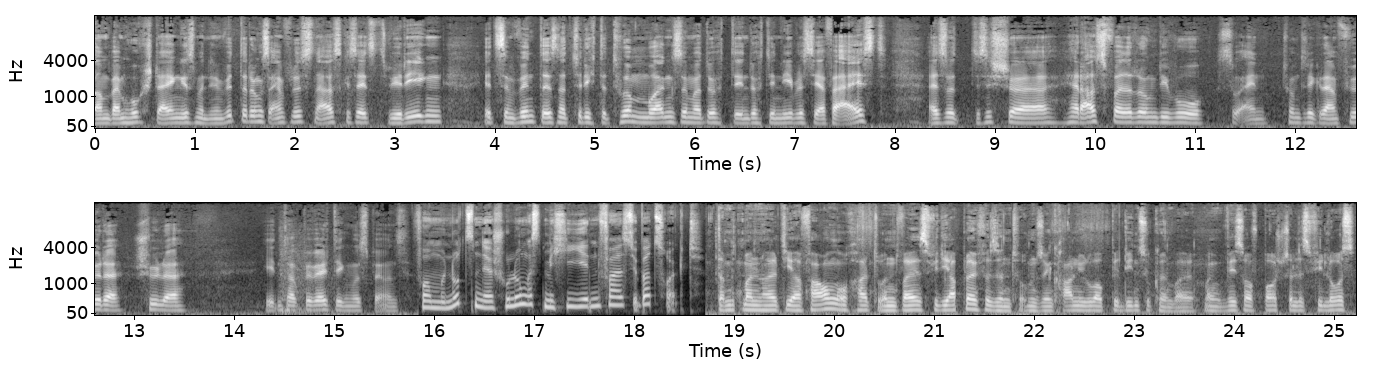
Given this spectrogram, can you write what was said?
Dann beim Hochsteigen ist man den Witterungseinflüssen ausgesetzt, wie Regen. Jetzt im Winter ist natürlich der Turm morgens immer durch den, durch den Nebel sehr vereist. Also das ist schon eine Herausforderung, die wo so ein Turmträgerführer, Schüler jeden Tag bewältigen muss bei uns. Vom Nutzen der Schulung ist Michi jedenfalls überzeugt. Damit man halt die Erfahrung auch hat und weiß, wie die Abläufe sind, um so einen Kran überhaupt bedienen zu können, weil man weiß, auf Baustelle ist viel los,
